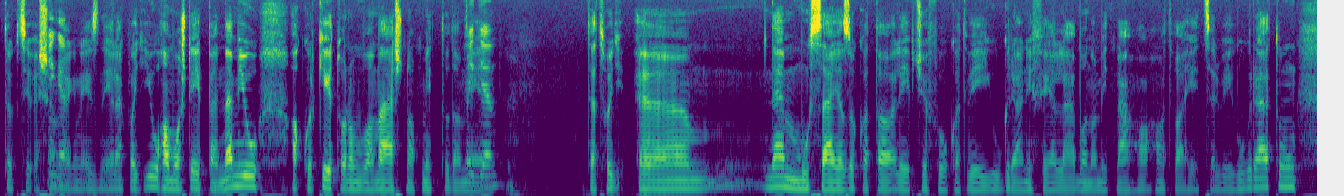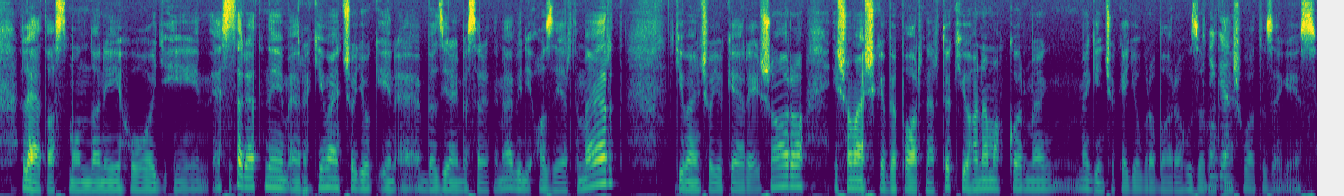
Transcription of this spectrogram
tök szívesen Igen. megnéznélek. Vagy jó, ha most éppen nem jó, akkor két óra múlva másnap, mit tudom én. Igen. Tehát, hogy öm, nem muszáj azokat a lépcsőfókat végigugrálni fél lábon, amit már ha- 67-szer végigugráltunk. Lehet azt mondani, hogy én ezt szeretném, erre kíváncsi vagyok, én ebbe az irányba szeretném elvinni azért, mert kíváncsi vagyok erre és arra, és a másik ebbe partner tök jó, ha nem, akkor meg megint csak egy jobbra-balra húzogatás Igen. volt az egész.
